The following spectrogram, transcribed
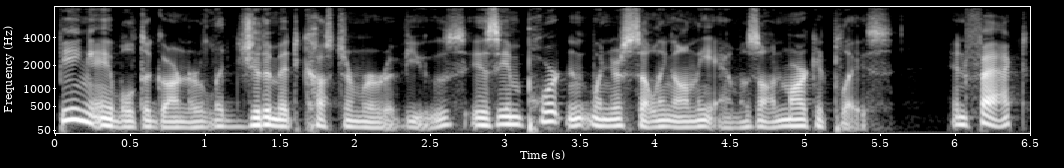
Being able to garner legitimate customer reviews is important when you're selling on the Amazon Marketplace. In fact,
